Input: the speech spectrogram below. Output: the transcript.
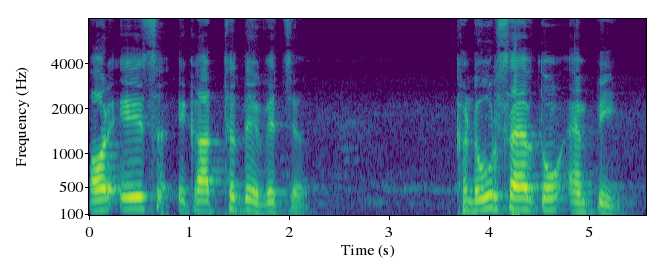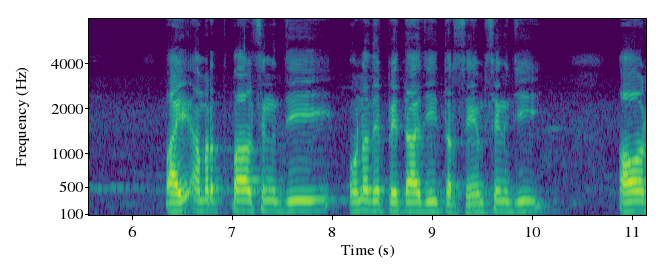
ਔਰ ਇਸ ਇਕੱਠ ਦੇ ਵਿੱਚ ਖੰਡੂਰ ਸਾਹਿਬ ਤੋਂ ਐਮਪੀ ਭਾਈ ਅਮਰਤਪਾਲ ਸਿੰਘ ਜੀ, ਉਹਨਾਂ ਦੇ ਪਿਤਾ ਜੀ ਤਰਸੇਮ ਸਿੰਘ ਜੀ ਔਰ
